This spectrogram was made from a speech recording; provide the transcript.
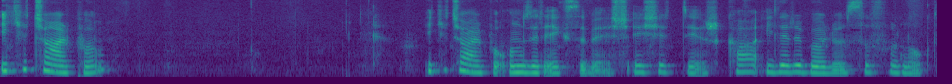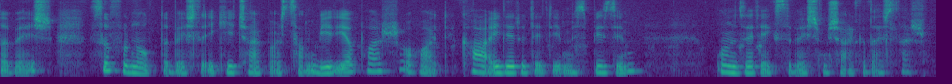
2 çarpı 2 çarpı 10 üzeri eksi 5 eşittir. K ileri bölü 0.5. 0.5 ile 2'yi çarparsam 1 yapar. O halde K ileri dediğimiz bizim 10 üzeri eksi 5'miş arkadaşlar.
